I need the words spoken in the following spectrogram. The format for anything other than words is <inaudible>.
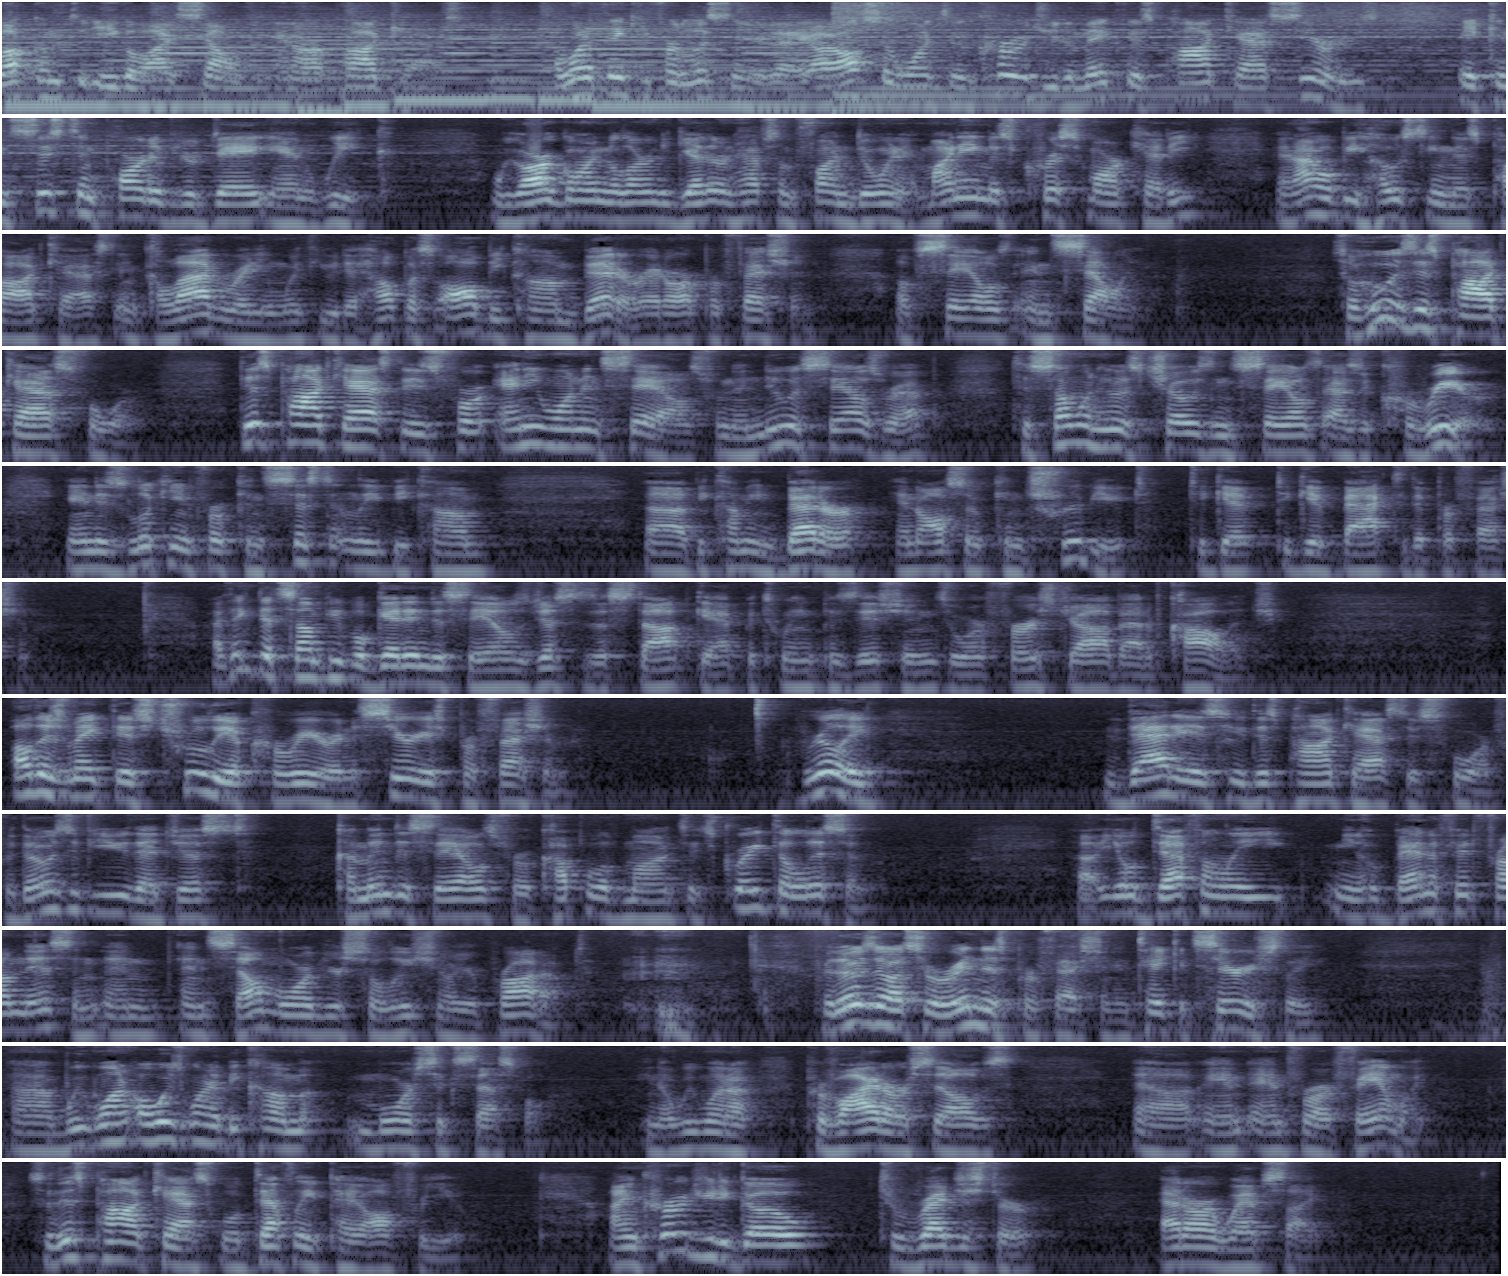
Welcome to Eagle Eye Selling and our podcast. I want to thank you for listening today. I also want to encourage you to make this podcast series a consistent part of your day and week. We are going to learn together and have some fun doing it. My name is Chris Marchetti, and I will be hosting this podcast and collaborating with you to help us all become better at our profession of sales and selling. So, who is this podcast for? This podcast is for anyone in sales, from the newest sales rep to someone who has chosen sales as a career and is looking for consistently become uh, becoming better and also contribute to get to give back to the profession. I think that some people get into sales just as a stopgap between positions or a first job out of college. Others make this truly a career and a serious profession. Really, that is who this podcast is for. For those of you that just come into sales for a couple of months, it's great to listen uh, you'll definitely you know benefit from this and, and, and sell more of your solution or your product. <clears throat> For those of us who are in this profession and take it seriously, uh, we want always want to become more successful. You know, we want to provide ourselves uh, and and for our family. So this podcast will definitely pay off for you. I encourage you to go to register at our website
